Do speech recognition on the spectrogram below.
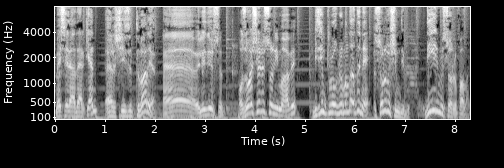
Mesela derken? her şey zıttı var ya. He öyle diyorsun. O zaman şöyle sorayım abi. Bizim programın adı ne? Soru mu şimdi bu? Değil mi soru falan?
